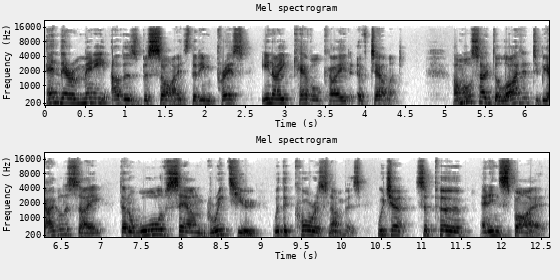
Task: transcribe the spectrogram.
And there are many others besides that impress in a cavalcade of talent. I'm also delighted to be able to say that a wall of sound greets you with the chorus numbers, which are superb and inspired.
